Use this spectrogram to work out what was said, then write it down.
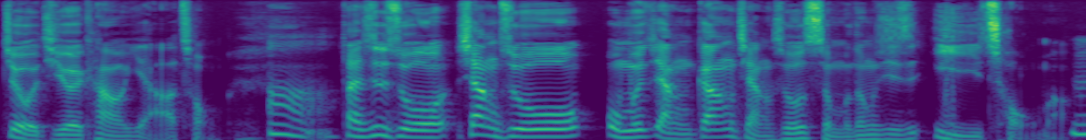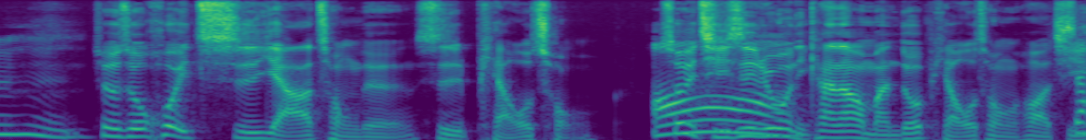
就有机会看到蚜虫。嗯，但是说像说我们讲刚刚讲说什么东西是益虫嘛，嗯哼，就是说会吃蚜虫的是瓢虫。所以其实如果你看到蛮多瓢虫的话，其实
